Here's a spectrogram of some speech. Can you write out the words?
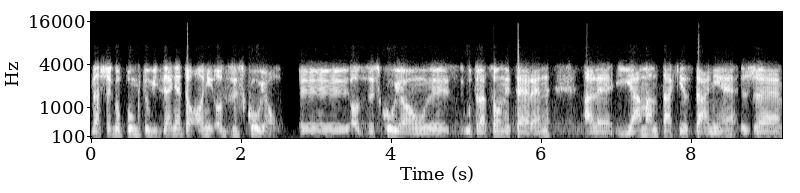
naszego punktu widzenia to oni odzyskują. Yy, odzyskują yy, utracony teren, ale ja mam takie zdanie, że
